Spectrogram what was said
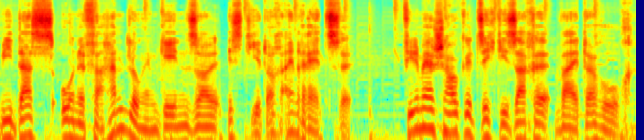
Wie das ohne Verhandlungen gehen soll, ist jedoch ein Rätsel. Vielmehr schaukelt sich die Sache weiter hoch.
